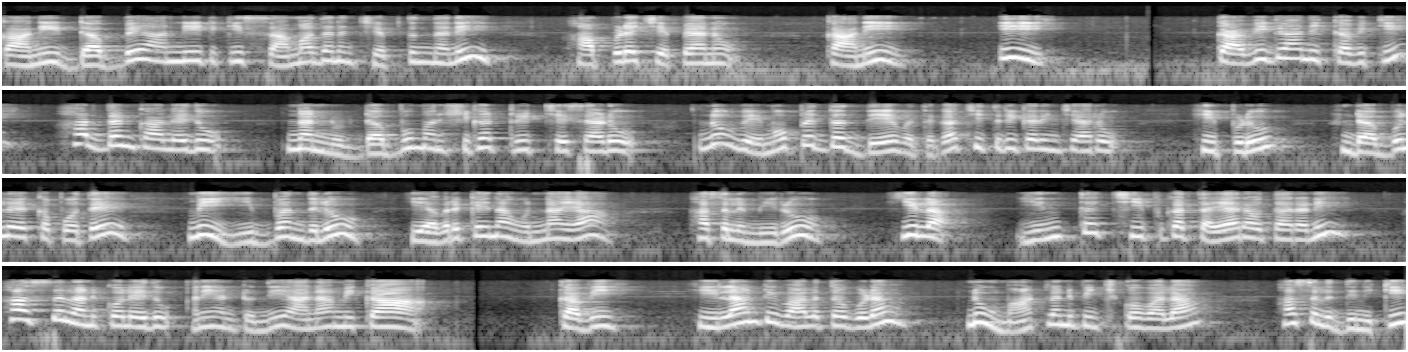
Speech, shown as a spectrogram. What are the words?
కానీ డబ్బే అన్నిటికీ సమాధానం చెప్తుందని అప్పుడే చెప్పాను. కానీ ఈ కవిగాని కవికి అర్థం కాలేదు. నన్ను డబ్బు మనిషిగా ట్రీట్ చేశాడు. నువ్వేమో పెద్ద దేవతగా చిత్రీకరించారు. ఇప్పుడు డబ్బు లేకపోతే మీ ఇబ్బందులు ఎవరికైనా ఉన్నాయా? అసలు మీరు ఇలా ఇంత చీప్గా తయారవుతారని అస్సలు అనుకోలేదు అని అంటుంది అనామిక. కవి ఇలాంటి వాళ్ళతో కూడా నువ్వు మాటలనిపించుకోవాలా? అసలు దీనికి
